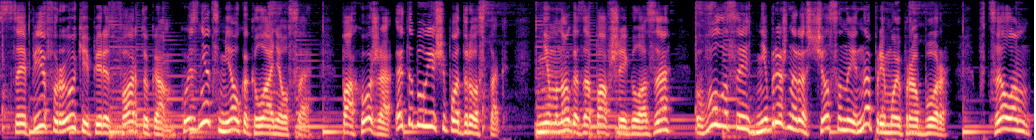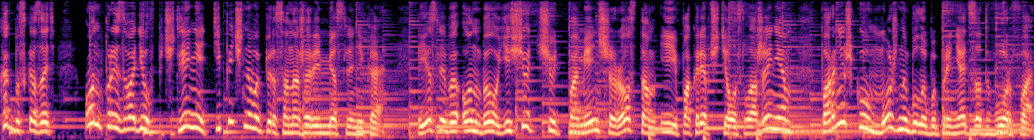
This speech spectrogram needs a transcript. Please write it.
Сцепив руки перед фартуком, кузнец мелко кланялся. Похоже, это был еще подросток. Немного запавшие глаза, волосы небрежно расчесанные на прямой пробор. В целом, как бы сказать, он производил впечатление типичного персонажа-ремесленника – если бы он был еще чуть поменьше ростом и покрепче телосложением, парнишку можно было бы принять за дворфа.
